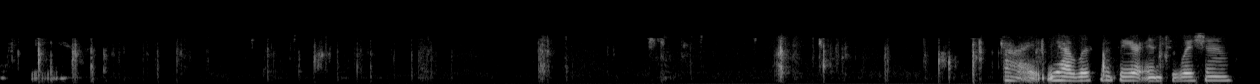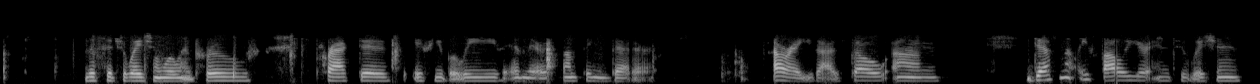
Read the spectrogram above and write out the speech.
Let's see. All right. You have listened to your intuition. The situation will improve. Practice if you believe, and there's something better. All right, you guys. So um, definitely follow your intuition.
